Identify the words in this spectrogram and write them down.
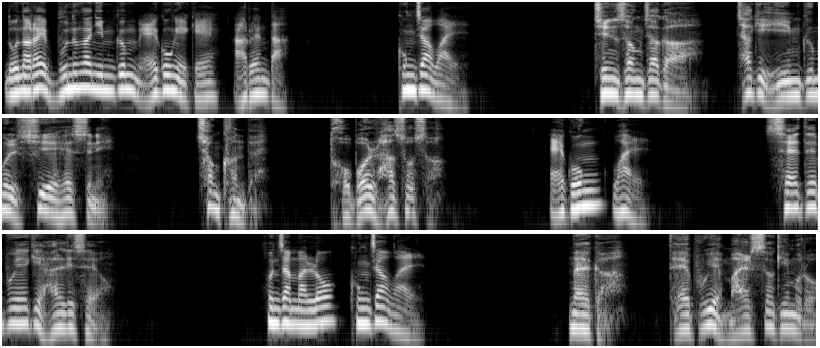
노나라의 무능한 임금 애공에게 아뢰다. 공자왈 진성자가 자기 임금을 시해했으니 청컨대 토벌하소서 애공왈 세대부에게 알리세요. 혼잣말로 공자왈 내가 대부의 말석임으로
